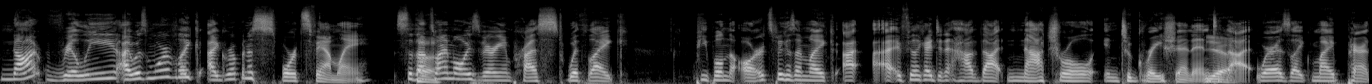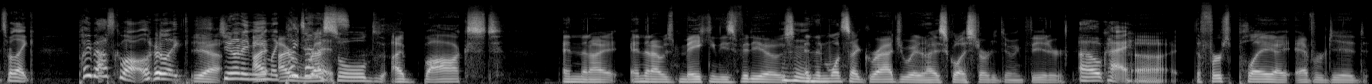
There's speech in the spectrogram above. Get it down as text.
not really. I was more of like I grew up in a sports family, so that's Huh. why I'm always very impressed with like people in the arts because I'm like I I feel like I didn't have that natural integration into Yeah. that. Whereas like my parents were like play basketball or like Yeah. do you know what I mean? Like I play tennis. wrestled, I boxed, and then I and then I was making these videos. Mm-hmm. And then once I graduated high school, I started doing theater. Okay. Uh, the first play I ever did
